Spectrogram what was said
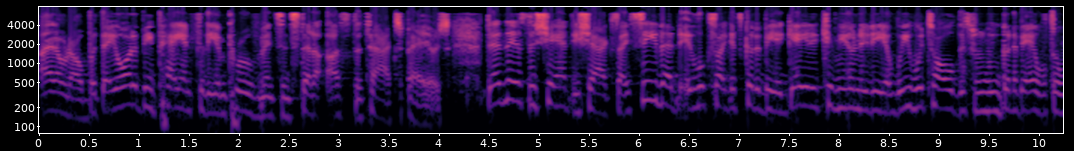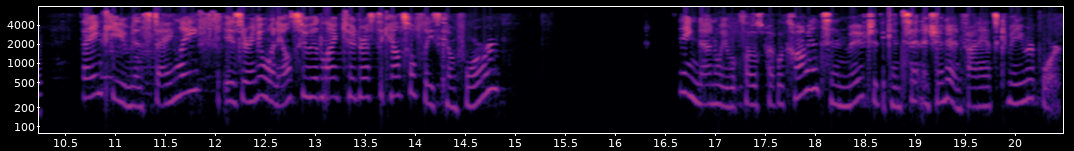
I don't know, but they ought to be paying for the improvements instead of us, the taxpayers. Then there's the shanty shacks. I see that it looks like it's going to be a gated community, and we were told this was going to be able to Thank you, Ms. Daly. Is there anyone else who would like to address the council? Please come forward. Seeing none, we will close public comments and move to the consent agenda and finance committee report.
